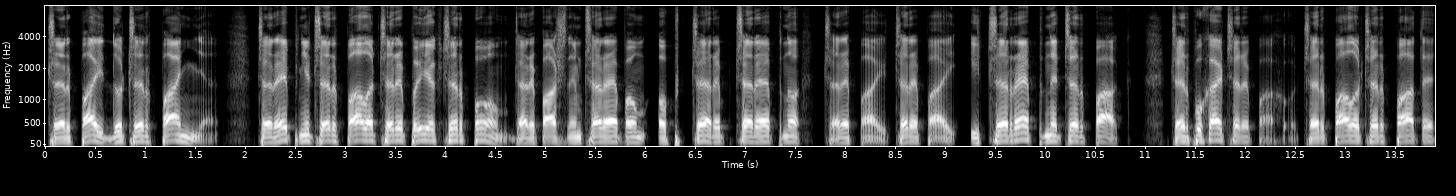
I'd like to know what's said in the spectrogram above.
Черпай до черпання, черепні черпала черепи, як черпом, черепашним черепом об череп черепно, черепай, черепай і черепне черпак. Черпухай черепахо, черпало черпате,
